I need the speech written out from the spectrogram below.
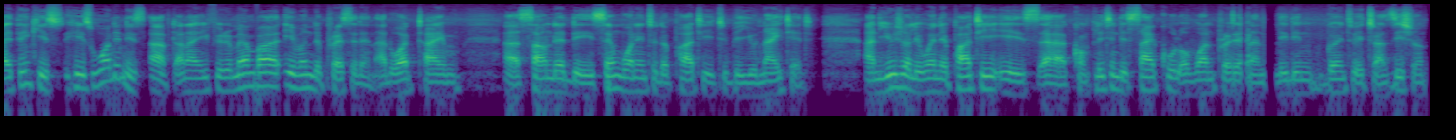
I think his his warning is apt, and I, if you remember, even the president at what time uh, sounded the same warning to the party to be united. And usually, when a party is uh, completing the cycle of one president and leading, going to a transition,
